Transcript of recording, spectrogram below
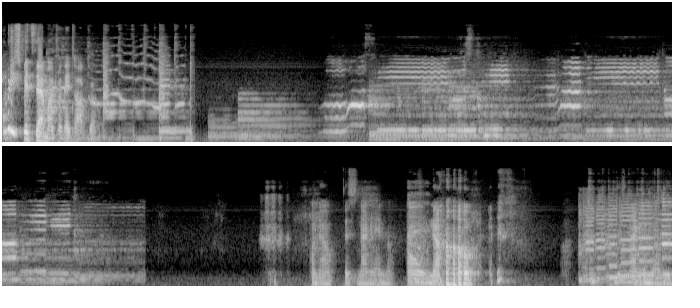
Nobody spits that much when they talk, bro. Oh no, this is not gonna end well. Oh no. this is not gonna end well, dude.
